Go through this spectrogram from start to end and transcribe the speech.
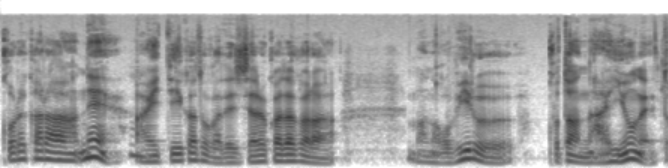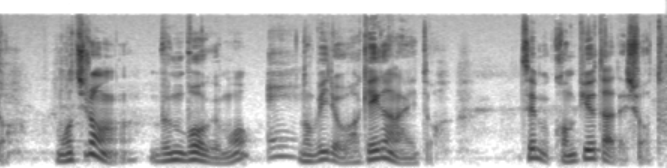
これからね、うん、IT 化とかデジタル化だから、まあ、伸びることはないよねと。もちろん文房具も伸びるわけがないと。全部コンピューターでしょうと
